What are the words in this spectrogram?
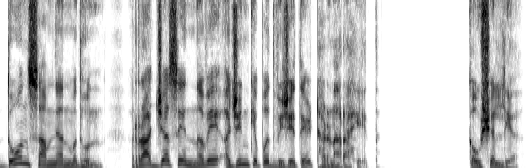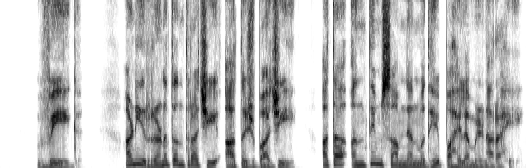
दोन सामन्यांमधून राज्याचे नवे अजिंक्यपद विजेते ठरणार आहेत. कौशल्य वेग आणि रणतंत्राची आतषबाजी आता अंतिम सामन्यांमध्ये पाहायला मिळणार आहे.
